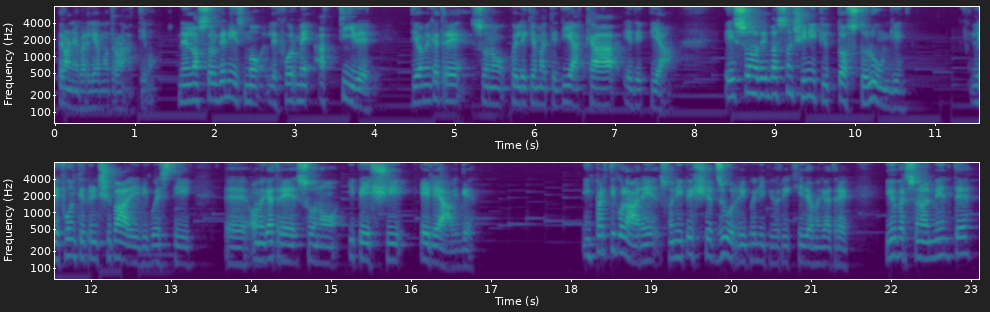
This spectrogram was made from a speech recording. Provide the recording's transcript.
però ne parliamo tra un attimo. Nel nostro organismo le forme attive di omega 3 sono quelle chiamate DHA ed EPA e sono dei bastoncini piuttosto lunghi. Le fonti principali di questi eh, omega 3 sono i pesci e le alghe. In particolare sono i pesci azzurri quelli più ricchi di omega 3. Io personalmente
